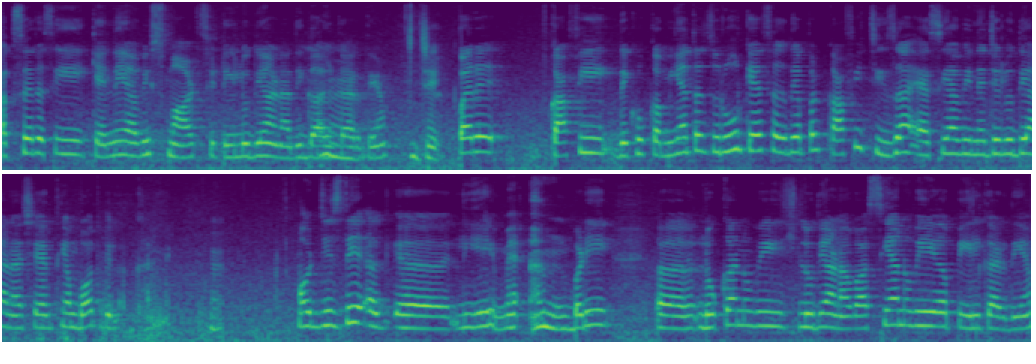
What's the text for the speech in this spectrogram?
ਅਕਸਰ ਅਸੀਂ ਕਹਿੰਦੇ ਆ ਵੀ ਸਮਾਰਟ ਸਿਟੀ ਲੁਧਿਆਣਾ ਦੀ ਗੱਲ। ਕਰਦੇ ਆ। ਜੀ। ਪਰ ਕਾਫੀ ਦੇਖੋ ਕਮੀਆਂ ਤਾਂ ਜ਼ਰੂਰ ਕਹਿ ਸਕਦੇ ਆ ਪਰ ਕਾਫੀ ਚੀਜ਼ਾਂ ਐਸੀਆਂ ਵੀ ਨੇ ਜੋ ਲੁਧਿਆਣਾ ਸ਼ਹਿਰ ਦੀਆਂ ਬਹੁਤ ਵਿਲੱਖਣ ਨੇ। ਔਰ ਜਿਸ ਦੇ ਲਈ ਮੈਂ ਬੜੀ ਲੋਕਾਂ ਨੂੰ ਵੀ ਲੁਧਿਆਣਾ ਵਾਸੀਆਂ ਨੂੰ ਵੀ ਇਹ ਅਪੀਲ ਕਰਦੀ ਹਾਂ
